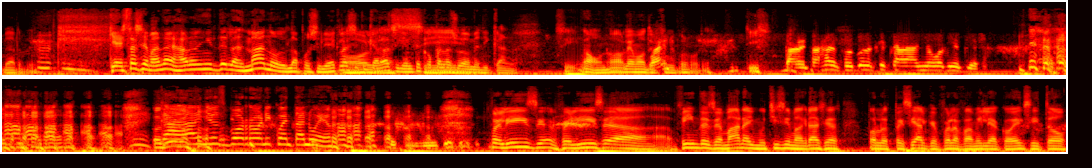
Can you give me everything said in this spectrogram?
Verde. Que esta semana dejaron ir de las manos la posibilidad de clasificar a la siguiente sí. Copa en la Sudamericana. Sí, no, no hablemos de Bueno. fútbol. Sí. La ventaja del fútbol es que cada año vuelve y empieza. Cada año es borrón y cuenta nueva. Feliz, feliz eh, fin de semana y muchísimas gracias por lo especial que fue la familia Coéxito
